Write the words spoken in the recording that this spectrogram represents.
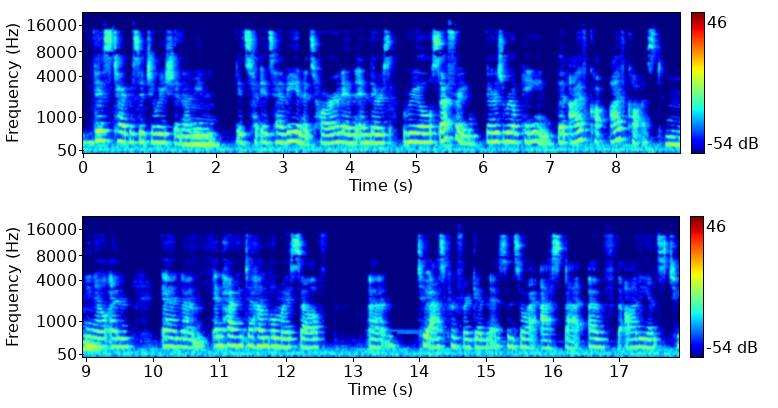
this type of situation. I mean, it's it's heavy and it's hard, and and there's real suffering. There's real pain that I've ca- I've caused Mm. you know and and um and having to humble myself um to ask for forgiveness and so i ask that of the audience to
